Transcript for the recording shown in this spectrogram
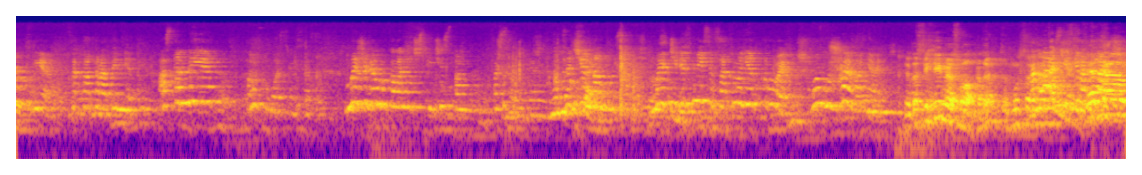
0,2 за квадратный метр. Остальные 80. Мы живем экологически чистом поселке. Зачем нам мы через месяц окно не откроем? Он уже воняет. Это стихийная свалка, да? Это, мусорная... это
